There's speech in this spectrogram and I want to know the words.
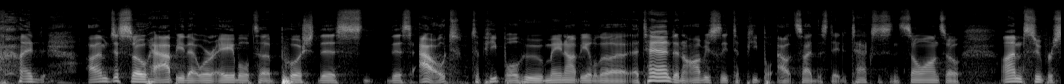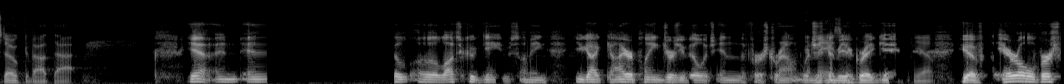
i i'm just so happy that we're able to push this this out to people who may not be able to attend and obviously to people outside the state of texas and so on so i'm super stoked about that Yeah, and and uh, lots of good games. I mean, you got Guyer playing Jersey Village in the first round, which is going to be a great game. yeah You have Carroll versus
